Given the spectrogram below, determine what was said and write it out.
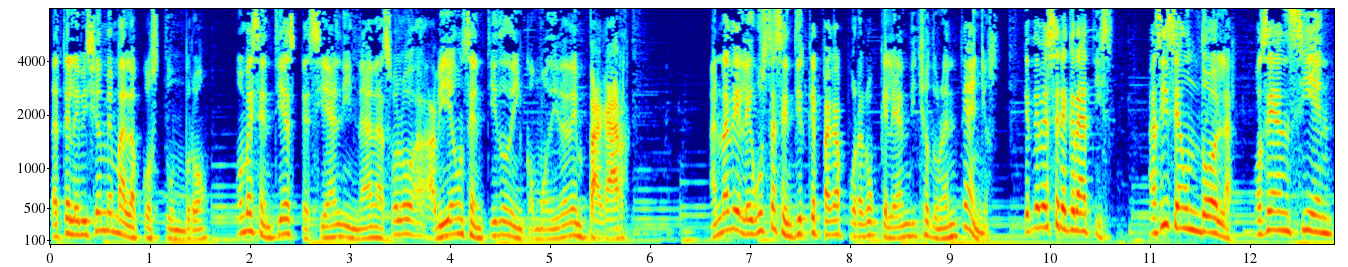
La televisión me malacostumbró, no me sentía especial ni nada, solo había un sentido de incomodidad en pagar. A nadie le gusta sentir que paga por algo que le han dicho durante años, que debe ser gratis, así sea un dólar, o sean 100.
